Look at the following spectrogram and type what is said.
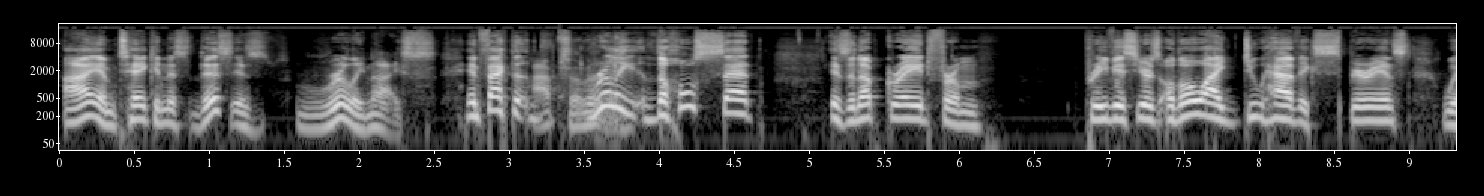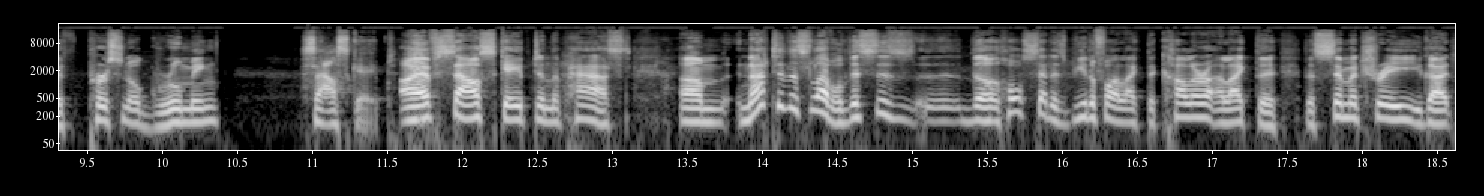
I am taking this. This is really nice. In fact, the- Absolutely. really, the whole set is an upgrade from previous years. Although I do have experience with personal grooming. Soulscaped. I have soulscaped in the past, um, not to this level. This is uh, the whole set is beautiful. I like the color. I like the the symmetry. You got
